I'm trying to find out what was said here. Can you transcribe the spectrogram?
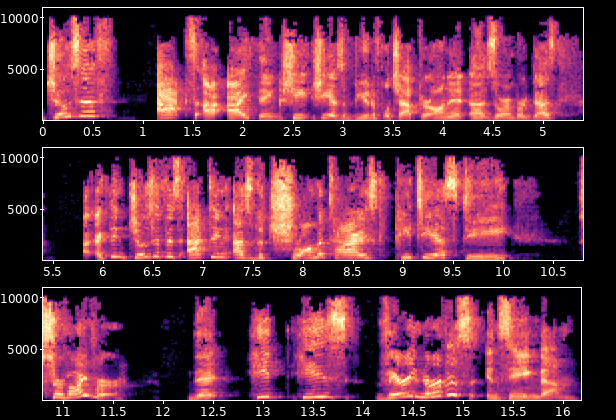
Joseph acts, I, I think she, she has a beautiful chapter on it. Uh, Zornberg does. I think Joseph is acting as the traumatized PTSD survivor that he he's very nervous in seeing them,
